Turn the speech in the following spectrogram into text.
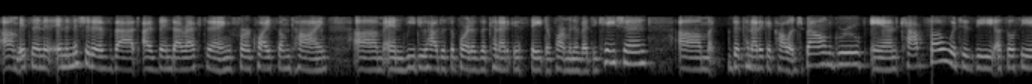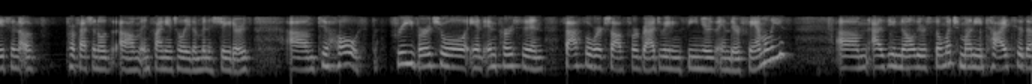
Um, it's an, an, initiative that I've been directing for quite some time, um, and we do have the support of the Connecticut State Department of Education, um, the Connecticut College Bound Group, and CAPFA, which is the Association of Professionals um, and Financial Aid Administrators, um, to host free virtual and in person FAFSA workshops for graduating seniors and their families. Um, as you know, there's so much money tied to the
